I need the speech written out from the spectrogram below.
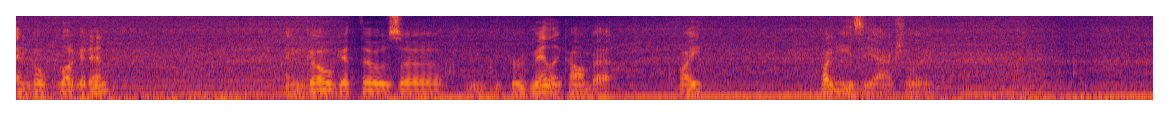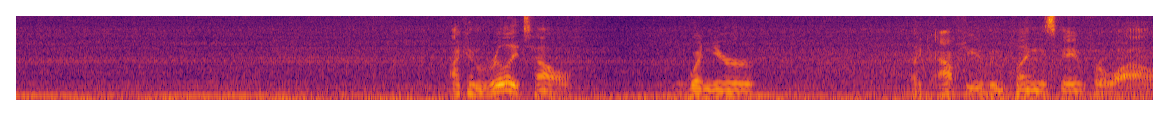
and go plug it in, and go get those uh, improved melee combat. Quite, quite easy actually. I can really tell when you're, like after you've been playing this game for a while,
